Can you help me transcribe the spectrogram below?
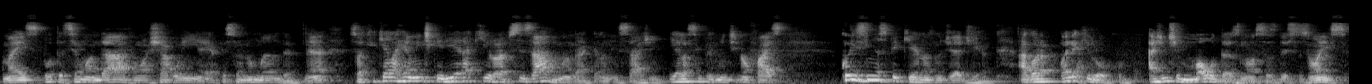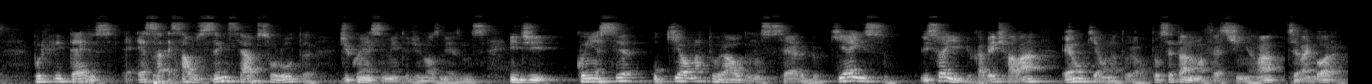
Mas, puta, se eu mandar, vão achar ruim, aí a pessoa não manda, né? Só que o que ela realmente queria era aquilo, ela precisava mandar aquela mensagem. E ela simplesmente não faz. Coisinhas pequenas no dia a dia. Agora, olha que louco. A gente molda as nossas decisões por critérios, essa, essa ausência absoluta de conhecimento de nós mesmos e de conhecer o que é o natural do nosso cérebro, que é isso. Isso aí, eu acabei de falar, é o que é o natural. Então você está numa festinha lá, você vai embora,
